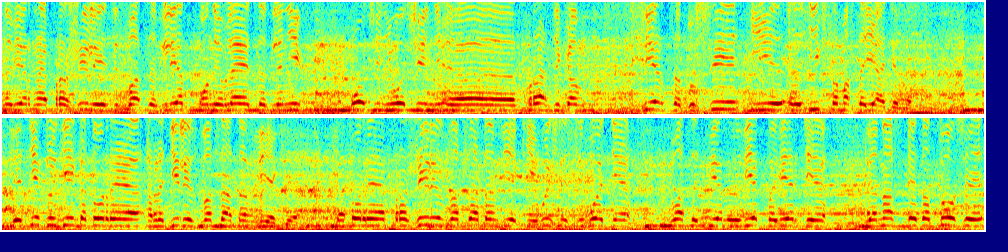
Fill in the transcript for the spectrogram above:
наверное, прожили эти 20 лет, он является для них очень и очень э, праздником сердца, души и э, их самостоятельности. Для тех людей, которые родились в 20 веке, которые прожили в 20 веке и вышли сегодня в 21 век, поверьте, для нас это тоже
